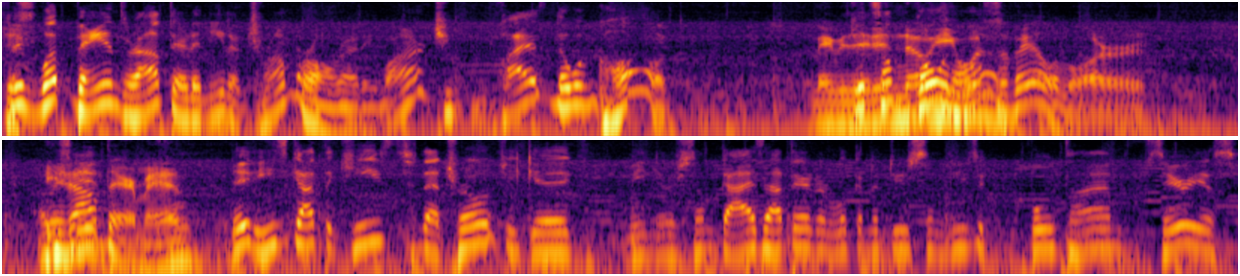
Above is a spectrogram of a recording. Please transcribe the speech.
Dude, what bands are out there that need a drummer already? Why aren't you? Why is no one called? Maybe they Get didn't know he going was available, or I he's mean, out dude, there, man. Dude, he's got the keys to that trilogy gig. I mean, there's some guys out there that are looking to do some music full time, serious.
